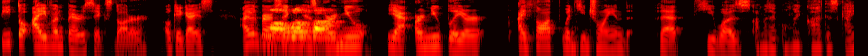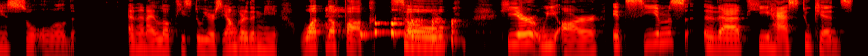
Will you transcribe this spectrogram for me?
Tito Ivan Perisic's daughter. Okay, guys. Ivan Perisic is our new yeah, our new player. I thought when he joined that he was I'm like, oh my god, this guy is so old. And then I looked, he's two years younger than me. What the fuck? So here we are. It seems that he has two kids,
